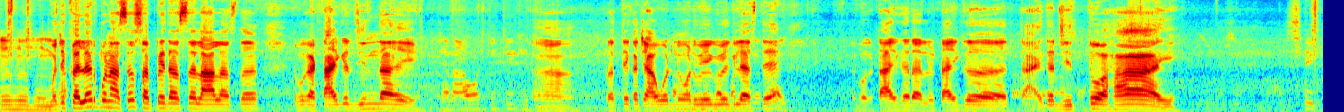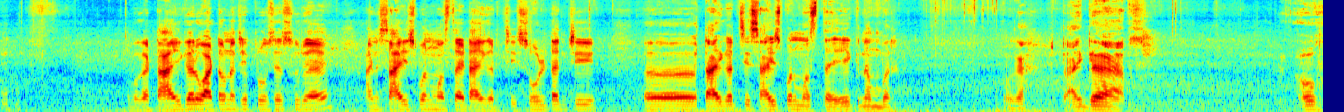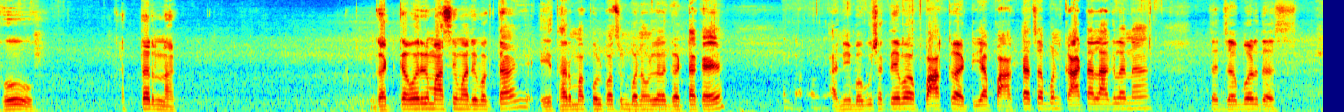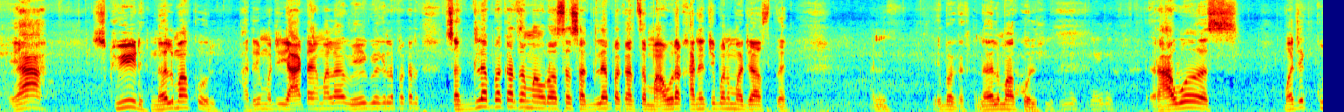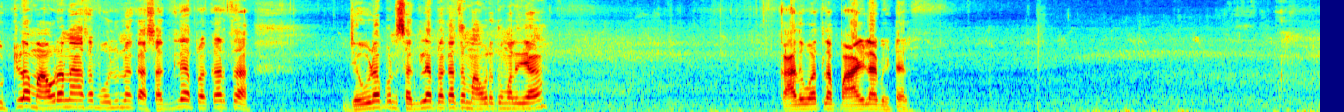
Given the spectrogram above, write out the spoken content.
म्हणजे कलर पण असतं सफेद असतं लाल असतं. बघा टायगर जिंदा आहे. हां हा प्रत्येकाची आवड निवड वेगवेगळी असते. बघ टायगर आलो. टायगर टायगर जिततो हाय. बघा टायगर वाटवण्याची प्रोसेस सुरू आहे आणि साईज पण मस्त आहे टायगरची सोल्टनची टायगरची साईज पण मस्त आहे. एक नंबर बघा टायगर ओहो हो खतरनाक. घटकावरील मासेमारी बघता हे थर्माकोलपासून बनवलेला घटक आहे. आणि बघू शकते बघा पाकट. या पाकटाचा पण काटा लागला ना तर जबरदस्त. या स्क्वीड नलमाकुल. अरे म्हणजे या टायमाला वेगवेगळ्या प्रकार सगळ्या प्रकारचा मावरा असतं सगळ्या प्रकारचा मावरा खाण्याची पण मजा असते. आणि हे बघा नलमाकुल रावस. म्हणजे कुठला मावरा नाही असं बोलू नका. सगळ्या प्रकारचा जेवढा पण सगळ्या प्रकारचा मावरा तुम्हाला या कादवातला पाहायला भेटेल.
